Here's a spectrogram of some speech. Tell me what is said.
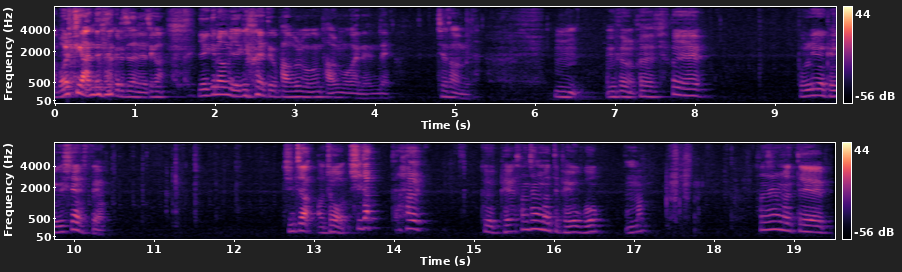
아, 멀티가 안 된다 그러잖아요. 제가 얘기를 하면 얘기만 되고 밥을 먹으면 밥을 먹어야 되는데 죄송합니다. 음, 아무튼 그래서 최근에 볼링을 배우기 시작했어요. 진짜 어, 저 시작할 그 배, 선생님한테 배우고 엄마 선생님한테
